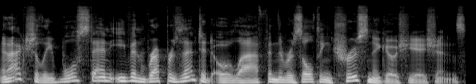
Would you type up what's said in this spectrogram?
And actually, Wulfstan even represented Olaf in the resulting truce negotiations,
